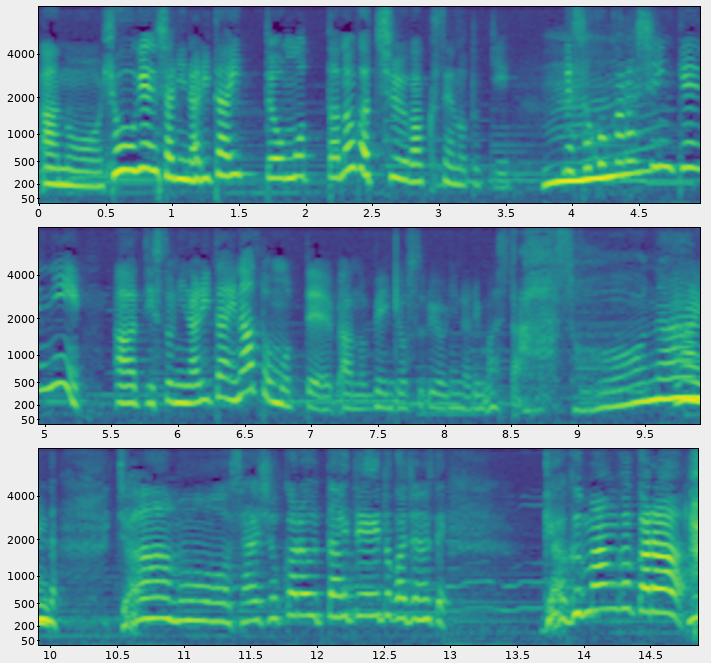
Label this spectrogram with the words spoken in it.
あの表現者になりたいって思ったのが中学生の時。でそこから真剣にアーティストになりたいなと思ってあの勉強するようになりました。あそうなんだ、はじゃあもう最初から歌い手とかじゃなくてギャグ漫画から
